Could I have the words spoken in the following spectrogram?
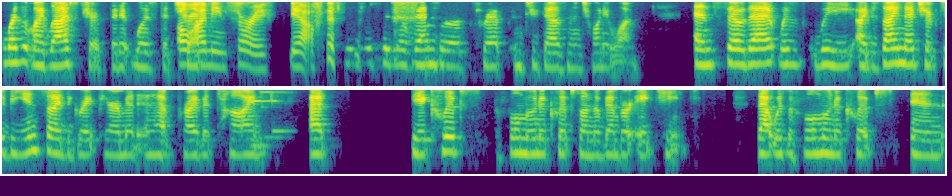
wasn't my last trip, but it was the Oh, I mean, sorry. Yeah. it was the November trip in 2021. And so that was, we, I designed that trip to be inside the Great Pyramid and have private time at the eclipse, the full moon eclipse on November 18th. That was a full moon eclipse in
